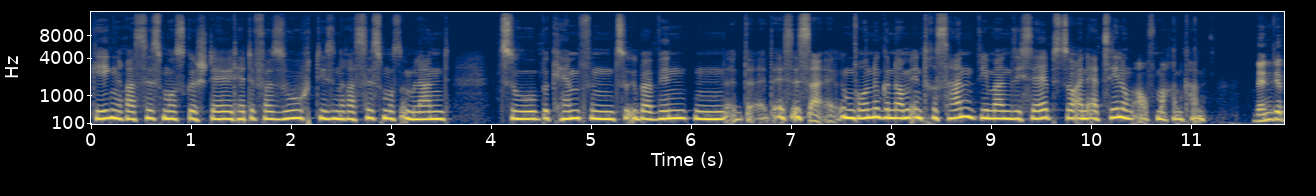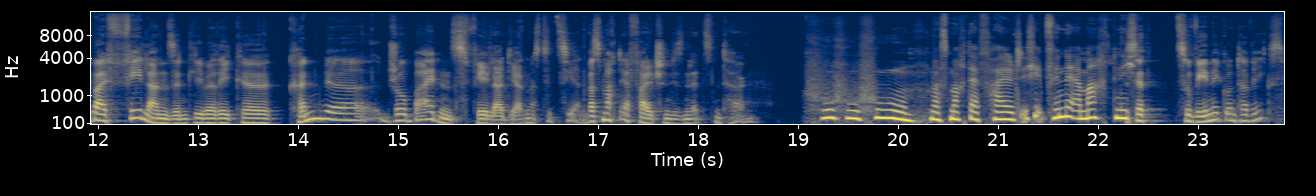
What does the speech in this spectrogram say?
gegen Rassismus gestellt, hätte versucht, diesen Rassismus im Land zu bekämpfen, zu überwinden. Es ist im Grunde genommen interessant, wie man sich selbst so eine Erzählung aufmachen kann. Wenn wir bei Fehlern sind, liebe Rike, können wir Joe Bidens Fehler diagnostizieren? Was macht er falsch in diesen letzten Tagen? Hu, hu, hu. Was macht er falsch? Ich finde, er macht nicht. Ist er zu wenig unterwegs?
